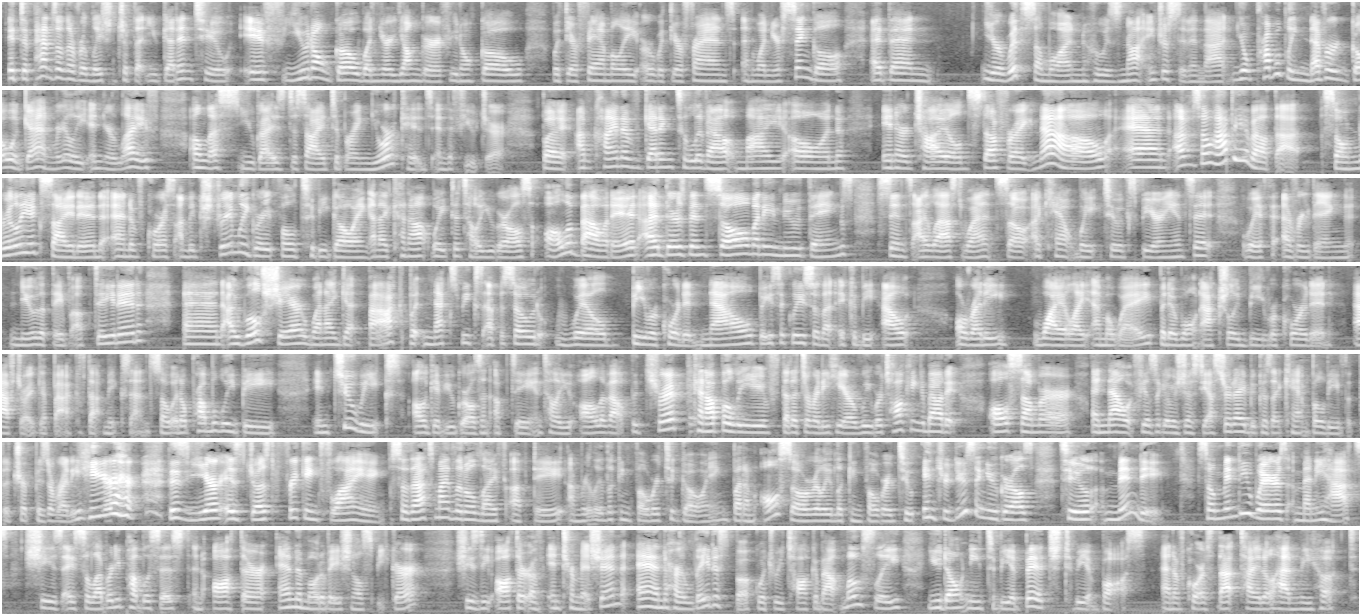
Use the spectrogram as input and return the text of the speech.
it depends on the relationship that you get into. If you don't go when you're younger, if you don't go with your family or with your friends, and when you're single, and then you're with someone who is not interested in that, you'll probably never go again, really, in your life unless you guys decide to bring your kids in the future. But I'm kind of getting to live out my own inner child stuff right now, and I'm so happy about that. So I'm really excited. And of course, I'm extremely grateful to be going. And I cannot wait to tell you girls all about it. I, there's been so many new things since I last went. So I can't wait to experience it with everything new that they've updated. And I will share when I get back. But next week's episode will be recorded now, basically, so that it could be out already while I am away, but it won't actually be recorded after I get back, if that makes sense. So it'll probably be in two weeks. I'll give you girls an update and tell you all about the trip. I cannot believe that it's already here. We were talking about it all summer, and now it feels like it was just yesterday because I can't believe that the trip is already here. this year is just freaking flying. So that's my little life update. I'm really looking forward to going, but I'm also really looking forward to introducing you girls to Mindie. So, Mindie wears many hats. She's a celebrity publicist, an author, and a motivational speaker. She's the author of Intermission and her latest book, which we talk about mostly You Don't Need to Be a Bitch to Be a Boss. And of course, that title had me hooked.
